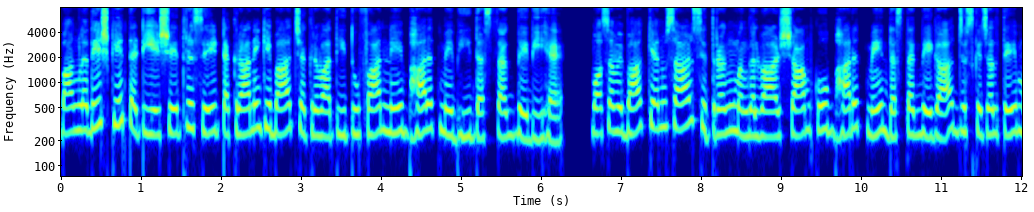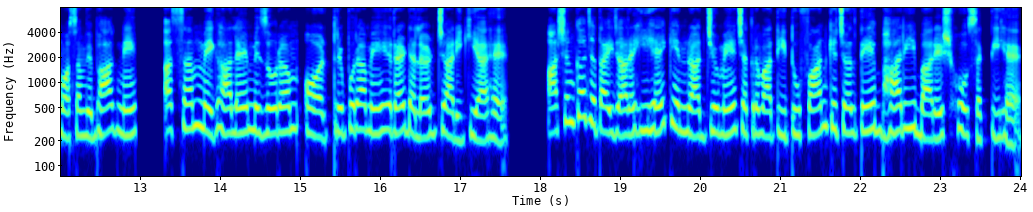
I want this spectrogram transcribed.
बांग्लादेश के तटीय क्षेत्र से टकराने के बाद चक्रवाती तूफ़ान ने भारत में भी दस्तक दे दी है। मौसम विभाग के अनुसार सितरंग मंगलवार शाम को भारत में दस्तक देगा, जिसके चलते मौसम विभाग ने असम, मेघालय, मिजोरम और त्रिपुरा में रेड अलर्ट जारी किया है। आशंका जताई जा रही है कि इन राज्यों में चक्रवाती तूफ़ान के चलते भारी बारिश हो सकती है।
